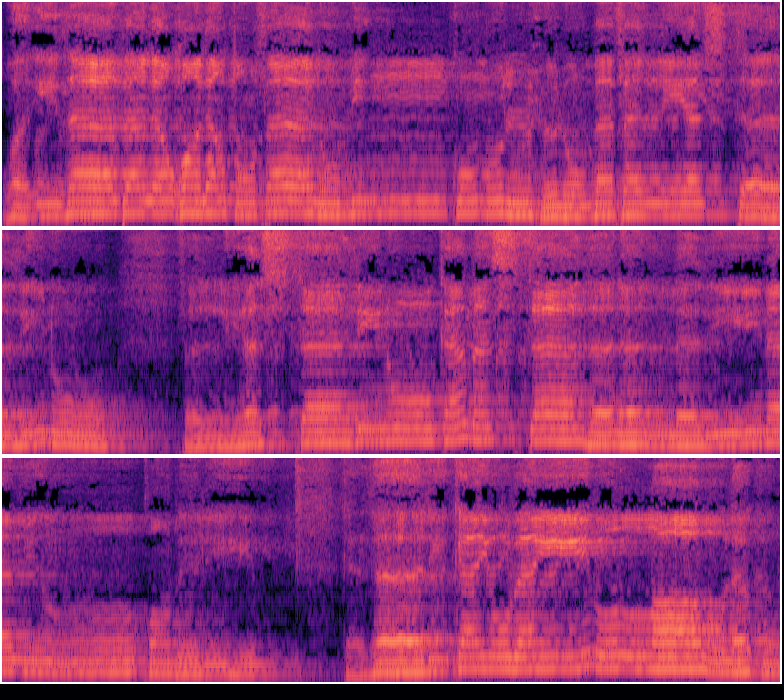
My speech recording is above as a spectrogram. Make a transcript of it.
وإذا بلغ الأطفال منكم الحلم فليستأذنوا فليستاذنوا كما استاذن الذين من قبلهم. كذلك يبين الله لكم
